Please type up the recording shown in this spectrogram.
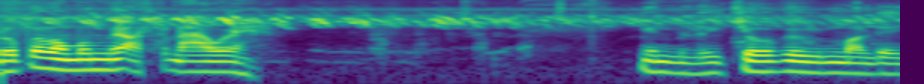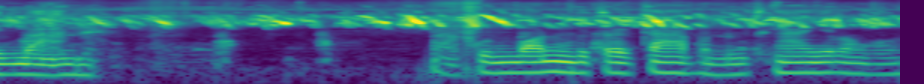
លុបបងមុំមានអត់ក្តៅទេមានពលិចូលគឺមកលេងបានអាគុណមនវាត្រូវការពលិថ្ងៃទេបងប្អូន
